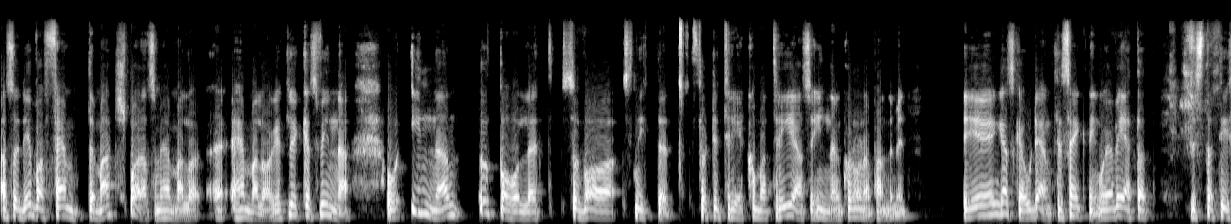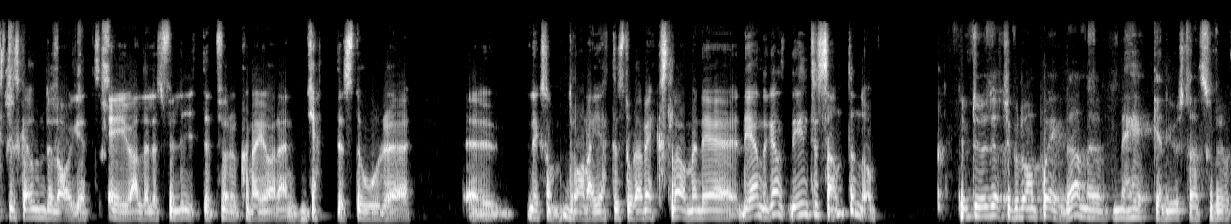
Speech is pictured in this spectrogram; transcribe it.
Alltså det var femte match bara som hemmalaget lyckas vinna. Och innan uppehållet så var snittet 43,3, alltså innan coronapandemin. Det är en ganska ordentlig sänkning och jag vet att det statistiska underlaget är ju alldeles för litet för att kunna göra en jättestor eh, eh liksom dra några jättestora växlar men det, det är ändå ganska, det är intressant ändå. Du, jag tycker du har en poäng där med, med Häcken just alltså.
